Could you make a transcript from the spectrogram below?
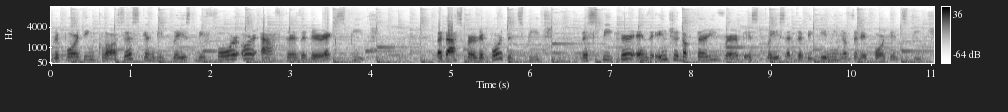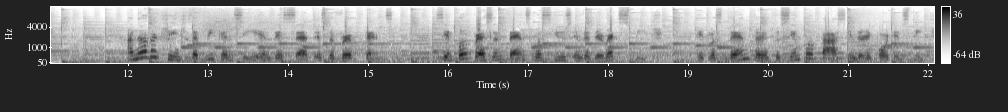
Reporting clauses can be placed before or after the direct speech. But as per reported speech, the speaker and the introductory verb is placed at the beginning of the reported speech. Another change that we can see in this set is the verb tense. Simple present tense was used in the direct speech. It was then turned to simple past in the reported speech.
